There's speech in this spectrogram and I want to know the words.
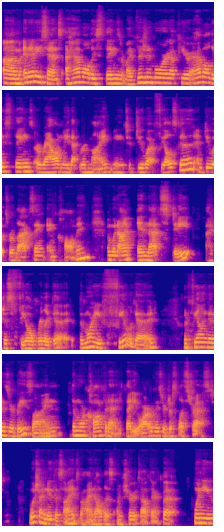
Um, in any sense, I have all these things, my vision board up here. I have all these things around me that remind me to do what feels good and do what's relaxing and calming. And when I'm in that state, I just feel really good. The more you feel good, when feeling good is your baseline, the more confident that you are because you're just less stressed. Wish I knew the science behind all this. I'm sure it's out there. But when you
